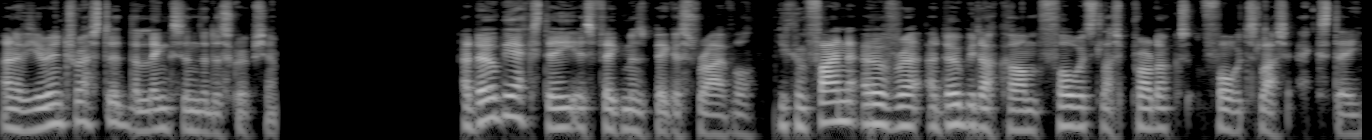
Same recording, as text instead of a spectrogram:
and if you're interested the link's in the description. Adobe XD is Figma's biggest rival. You can find it over at adobe.com forward slash products forward slash XD.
